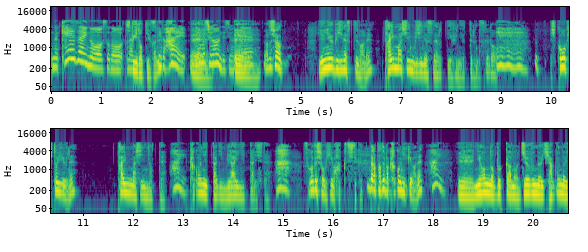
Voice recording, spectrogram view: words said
な経済の、その、スピードっていうかねスピード、はい。ええそれも違うんですよね。ええ私は輸入ビジネスっていうのはね、タイムマシンビジネスであるっていうふうに言ってるんですけどえ、えええ飛行機というね、タイムマシンに乗って、はい。過去に行ったり未来に行ったりして、あそこで商品を発掘していく。だから例えば過去に行けばね、はい。えー日本の物価の10分の1、100分の1っ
